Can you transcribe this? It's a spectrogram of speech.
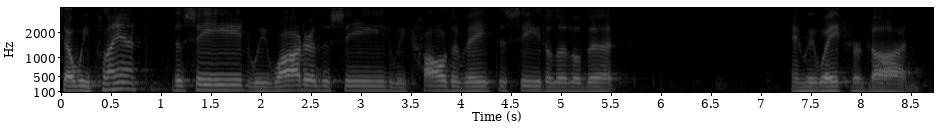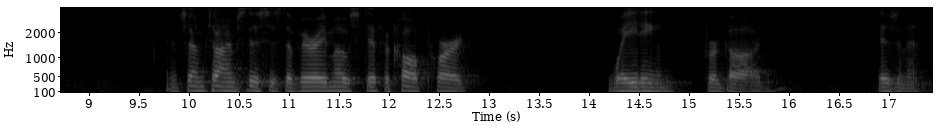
So we plant the seed, we water the seed, we cultivate the seed a little bit, and we wait for God. And sometimes this is the very most difficult part waiting for God, isn't it?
